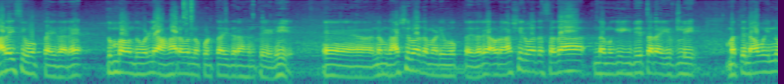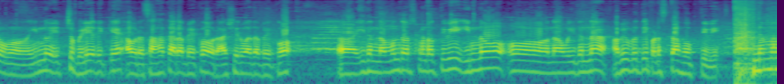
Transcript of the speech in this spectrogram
ಹಾರೈಸಿ ಹೋಗ್ತಾ ಇದ್ದಾರೆ. ತುಂಬ ಒಂದು ಒಳ್ಳೆಯ ಆಹಾರವನ್ನು ಕೊಡ್ತಾ ಇದ್ದಾರೆ ಅಂತೇಳಿ ನಮ್ಗೆ ಆಶೀರ್ವಾದ ಮಾಡಿ ಹೋಗ್ತಾ ಇದ್ದಾರೆ. ಅವರ ಆಶೀರ್ವಾದ ಸದಾ ನಮಗೆ ಇದೇ ಥರ ಇರಲಿ. ಮತ್ತು ನಾವು ಇನ್ನೂ ಇನ್ನೂ ಹೆಚ್ಚು ಬೆಳೆಯೋದಕ್ಕೆ ಅವರ ಸಹಕಾರ ಬೇಕು, ಅವರ ಆಶೀರ್ವಾದ ಬೇಕು. ಇದನ್ನ ಮುಂದುವರ್ಸ್ಕೊಂಡು ಹೋಗ್ತೀವಿ. ಇನ್ನೂ ನಾವು ಇದನ್ನ ಅಭಿವೃದ್ಧಿ ಪಡಿಸ್ತಾ ಹೋಗ್ತೀವಿ. ನಮ್ಮ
